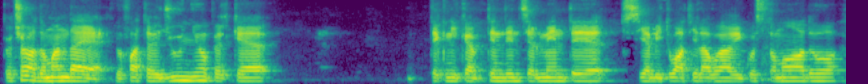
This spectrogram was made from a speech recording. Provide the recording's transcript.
Perciò la domanda è, lo fate a giugno perché tecnica, tendenzialmente si è abituati a lavorare in questo modo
